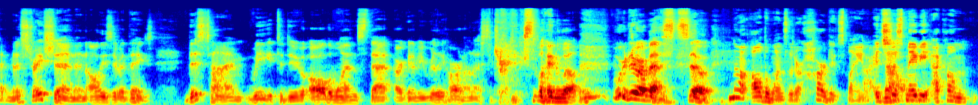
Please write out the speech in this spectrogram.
administration and all these different things. This time we get to do all the ones that are going to be really hard on us to try to explain well. We're going to do our best. So, Not all the ones that are hard to explain. I It's just maybe I call them.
